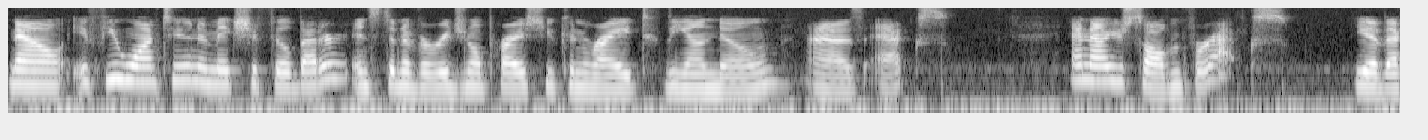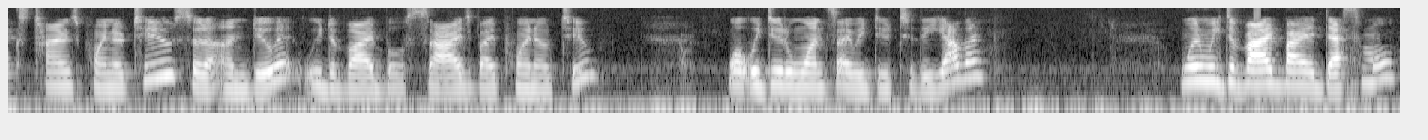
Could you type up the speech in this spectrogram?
Now, if you want to and it makes you feel better, instead of original price, you can write the unknown as x. And now you're solving for x. You have x times 0.02, so to undo it, we divide both sides by 0.02. What we do to one side, we do to the other. When we divide by a decimal,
